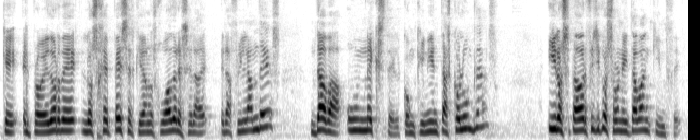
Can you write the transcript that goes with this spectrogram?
que el proveedor de los GPS que eran los jugadores era, finlandés, daba un Excel con 500 columnas y los separadores físicos solo necesitaban 15.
